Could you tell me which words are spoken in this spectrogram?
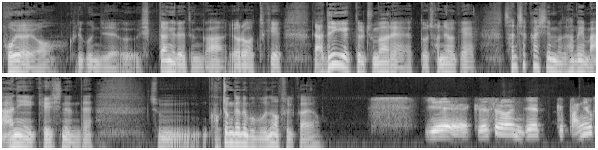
보여요. 그리고 이제 식당이라든가 여러 어떻게 나들이 객들 주말에 또 저녁에 산책하시는 분들 상당히 많이 계시는데 좀 걱정되는 부분은 없을까요? 예, 그래서 이제 그 방역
